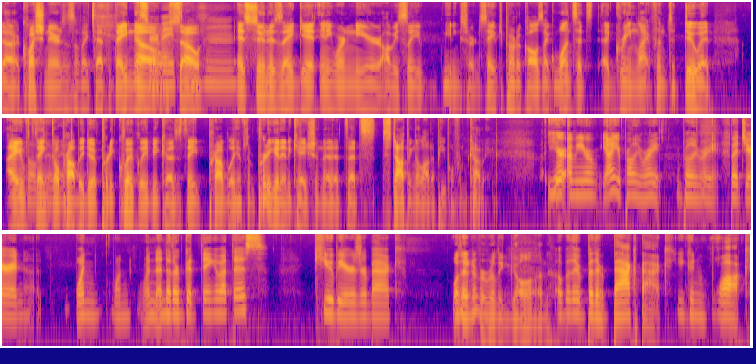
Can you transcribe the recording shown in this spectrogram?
uh, questionnaires and stuff like that that they know. surveys, So mhm. as soon as they get anywhere near, obviously meeting certain safety protocols, like once it's a green light for them to do it, I They'll think they'll it. probably do it pretty quickly because they probably have some pretty good indication that it, that's stopping a lot of people from coming. You're I mean you're yeah you're probably right. You're probably right. But Jared, one one one another good thing about this, Q beers are back. Well, they're never really gone. Oh, but they're but they're back back. You can walk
